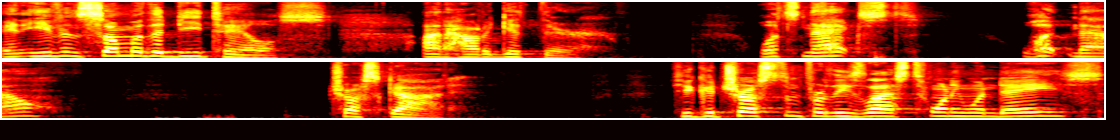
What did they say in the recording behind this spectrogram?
and even some of the details on how to get there. What's next? What now? Trust God. If you could trust Him for these last 21 days,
